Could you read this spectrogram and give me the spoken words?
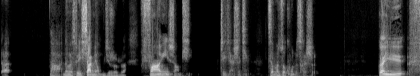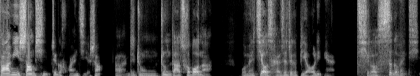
的啊。那么，所以下面我们就说说发运商品这件事情怎么做控制测试。关于发运商品这个环节上啊，这种重大错报呢，我们教材在这个表里面提了四个问题，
